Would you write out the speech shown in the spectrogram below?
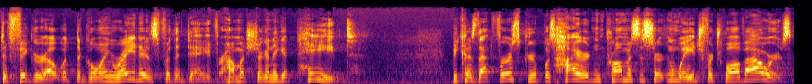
to figure out what the going rate is for the day, for how much they're going to get paid. Because that first group was hired and promised a certain wage for 12 hours.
